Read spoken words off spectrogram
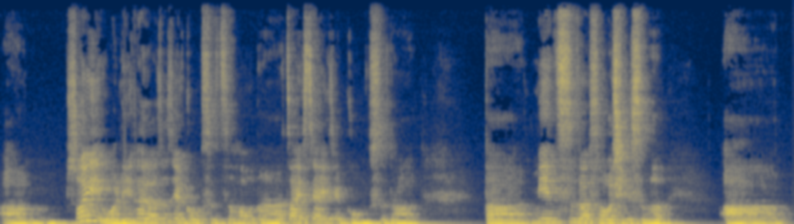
嗯，所以我离开了这间公司之后呢，在下一间公司的的面试的时候，其实，呃。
